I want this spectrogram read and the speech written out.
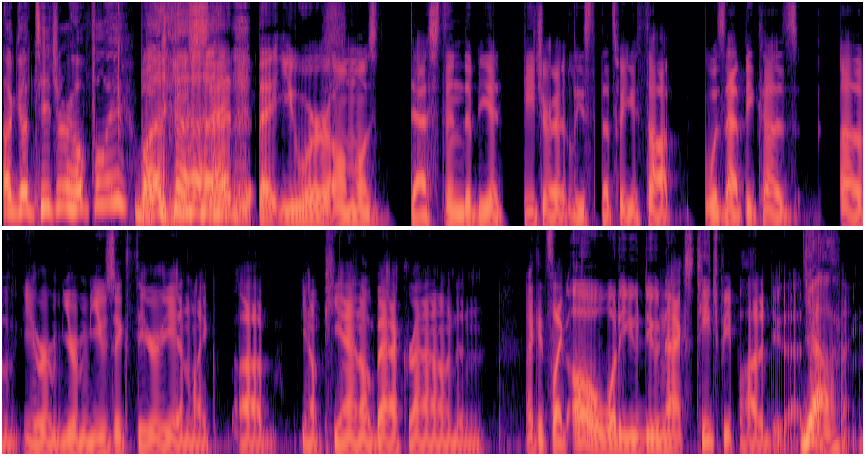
a good teacher, hopefully. Well, But you said that you were almost destined to be a teacher. At least that's what you thought. Was that because of your your music theory and like uh you know piano background and like it's like oh what do you do next? Teach people how to do that. Yeah. thing.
